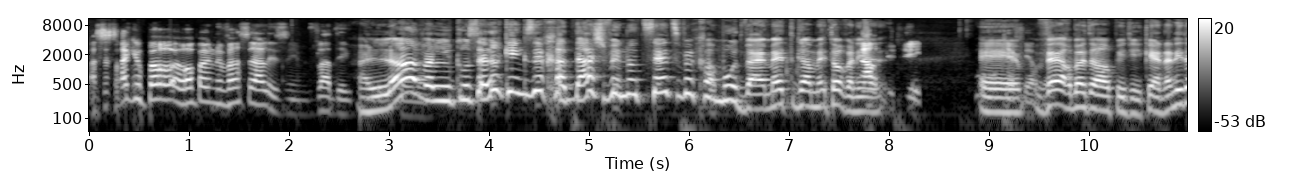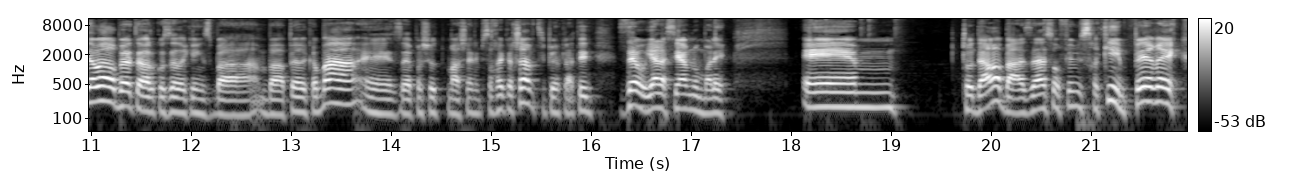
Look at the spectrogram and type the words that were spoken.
אז תשחק Europa Universalis עם ולאדי. לא אבל Crusader King זה חדש ונוצץ וחמוד והאמת גם טוב אני. אה. והרבה יותר RPG כן אני אדבר הרבה יותר על Crusader Kings בפרק הבא אה, זה פשוט מה שאני משחק עכשיו ציפיות לעתיד זהו יאללה סיימנו מלא. אמ, תודה רבה זה היה שורפים משחקים פרק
